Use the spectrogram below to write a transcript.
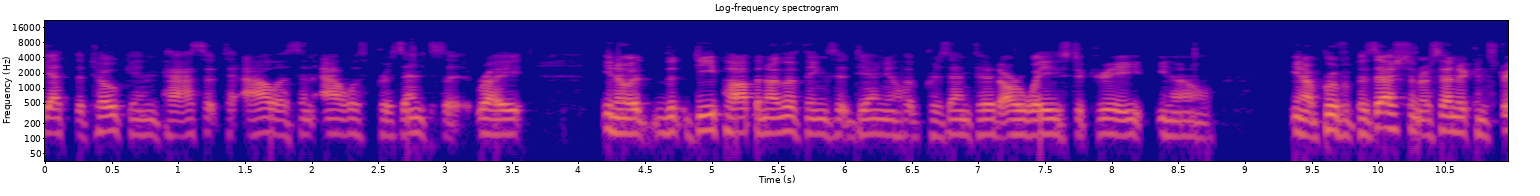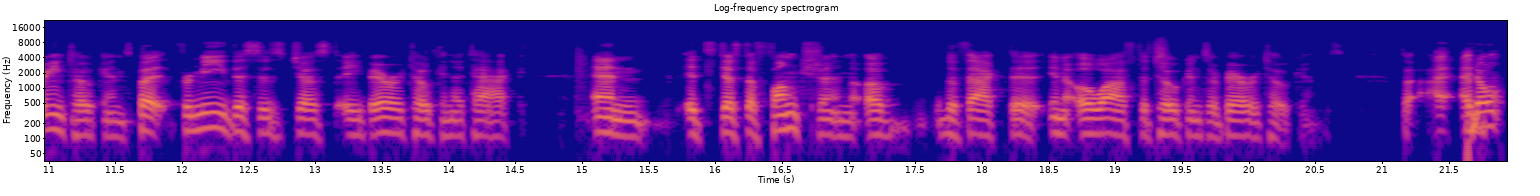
get the token, pass it to Alice, and Alice presents it, right? You know, the DPoP and other things that Daniel have presented are ways to create, you know, you know, proof of possession or sender constraint tokens. But for me, this is just a bearer token attack. And it's just a function of the fact that in OAuth, the tokens are bearer tokens. So I, I don't,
